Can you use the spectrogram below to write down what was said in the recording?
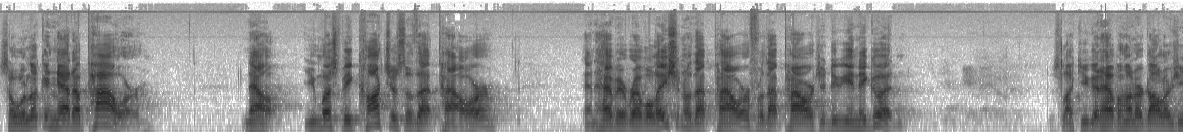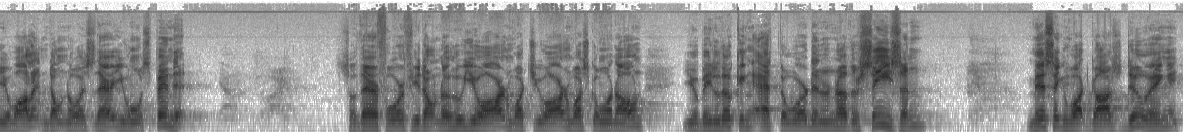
So we're looking at a power. Now, you must be conscious of that power and have a revelation of that power for that power to do you any good. It's like you could have $100 in your wallet and don't know it's there, you won't spend it. So, therefore, if you don't know who you are and what you are and what's going on, you'll be looking at the Word in another season, missing what God's doing,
